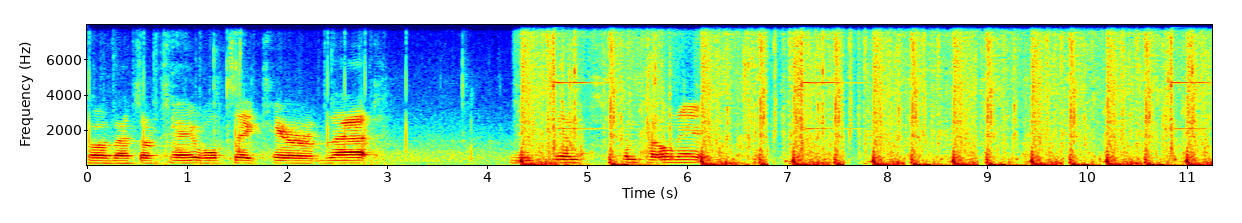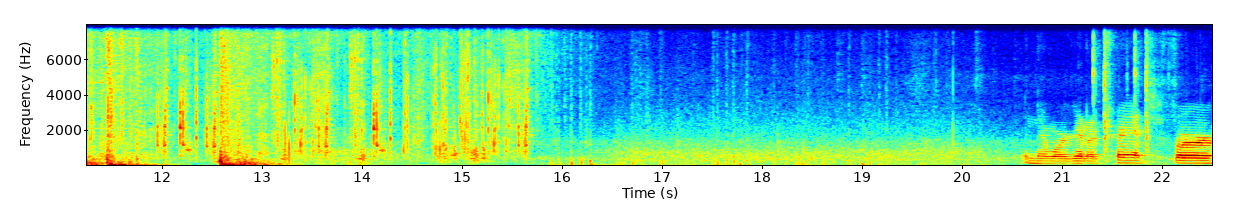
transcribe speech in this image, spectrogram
So that's okay, we'll take care of that. New synth component. And then we're gonna transfer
